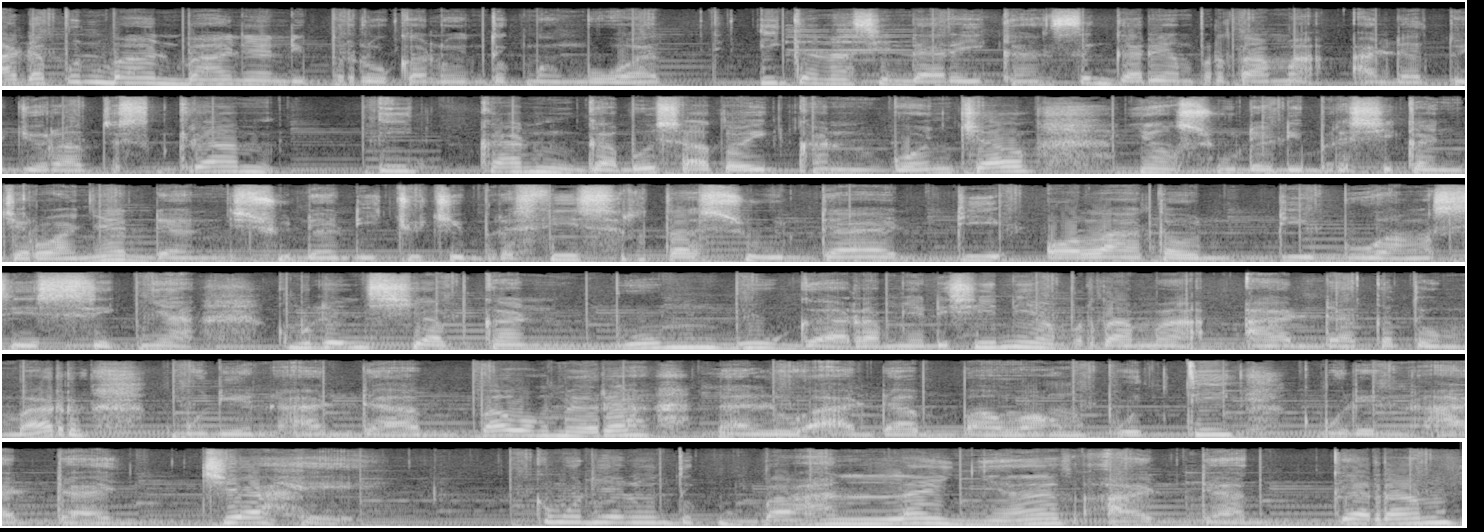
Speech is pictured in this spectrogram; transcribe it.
Adapun bahan-bahan yang diperlukan untuk membuat ikan asin dari ikan segar yang pertama ada 700 gram ikan gabus atau ikan boncel yang sudah dibersihkan jeruannya dan sudah dicuci bersih serta sudah diolah atau dibuang sisiknya. Kemudian siapkan bumbu garamnya. Di sini yang pertama ada ketumbar, kemudian ada bawang merah, lalu ada bawang putih, kemudian ada jahe. Kemudian untuk bahan lainnya ada garam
